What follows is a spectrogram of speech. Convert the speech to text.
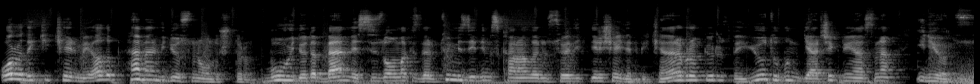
oradaki kelimeyi alıp hemen videosunu oluşturun. Bu videoda ben ve siz olmak üzere tüm izlediğimiz kanalların söyledikleri şeyleri bir kenara bırakıyoruz ve YouTube'un gerçek dünyasına iniyoruz.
